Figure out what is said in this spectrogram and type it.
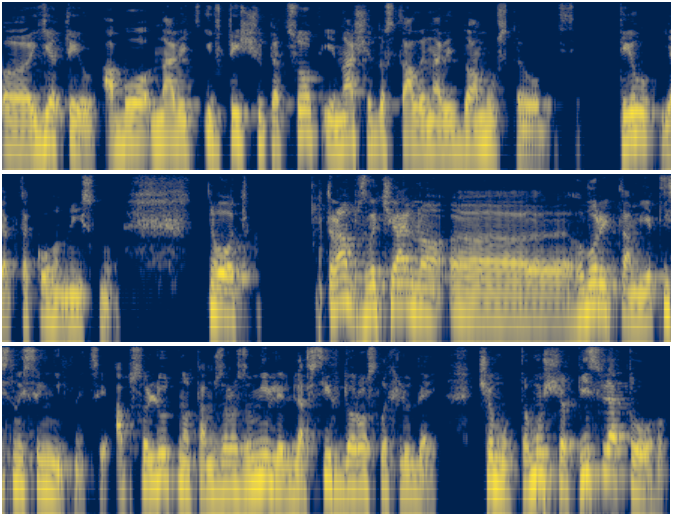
е, є тил, або навіть і в 1500, і наші достали навіть до Амурської області. Тилу як такого не існує. От. Трамп, звичайно, е, говорить там якісь несенітниці, абсолютно там зрозумілі для всіх дорослих людей. Чому? Тому що після того,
